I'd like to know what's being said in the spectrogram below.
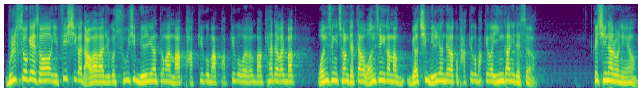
물 속에서 이 피쉬가 나와가지고 수십 밀리언 동안 막 바뀌고 막 바뀌고 막 하다가 막 원숭이처럼 됐다가 원숭이가 막 몇십 밀리언 돼갖고 바뀌고 바뀌고 인간이 됐어요. 그게 진화론이에요.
